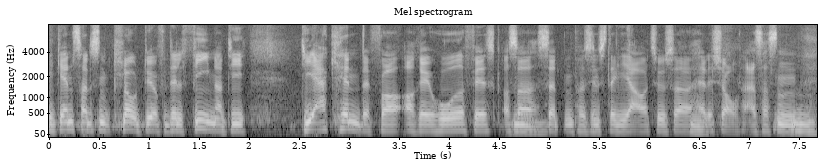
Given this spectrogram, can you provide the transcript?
igen, så er det sådan et klogt dyr, for delfiner, de, de er kendte for at rive hovedet af fisk, og så mm. sætte den på sin stik i til så have det sjovt. Altså sådan, mm.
